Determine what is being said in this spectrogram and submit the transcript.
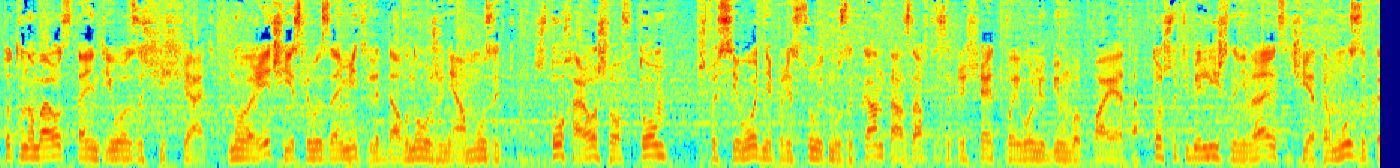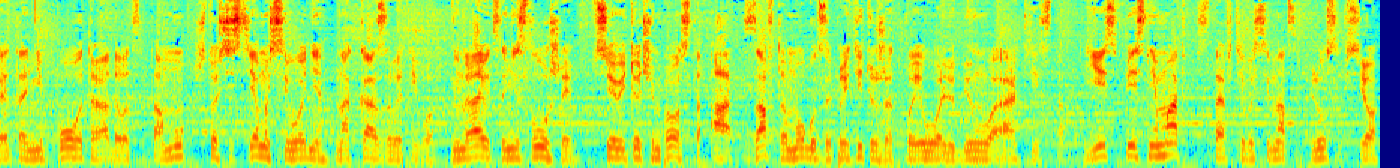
Кто-то, наоборот, станет его защищать. Но речь, если вы заметили, давно уже не о музыке. Что хорошего в том, home. Что сегодня прессует музыканта, а завтра запрещает твоего любимого поэта. То, что тебе лично не нравится чья-то музыка, это не повод радоваться тому, что система сегодня наказывает его. Не нравится, не слушай. Все ведь очень просто. А завтра могут запретить уже твоего любимого артиста. Есть песня мат, ставьте 18+, и все.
